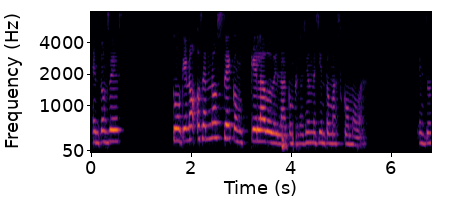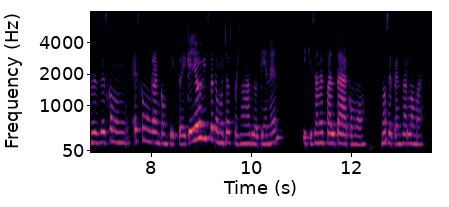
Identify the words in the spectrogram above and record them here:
Entonces, como que no, o sea, no sé con qué lado de la conversación me siento más cómoda. Entonces es como un, es como un gran conflicto y que yo he visto que muchas personas lo tienen y quizá me falta como, no sé, pensarlo más.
